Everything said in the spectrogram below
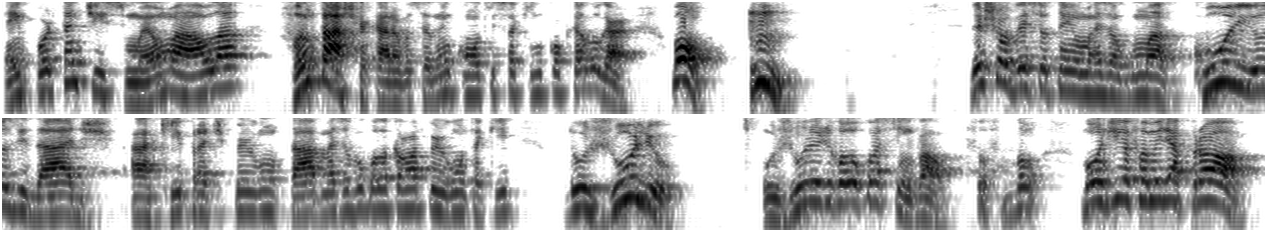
é importantíssimo. É uma aula fantástica, cara. Você não encontra isso aqui em qualquer lugar. Bom, deixa eu ver se eu tenho mais alguma curiosidade aqui para te perguntar, mas eu vou colocar uma pergunta aqui do Júlio. O Júlio ele colocou assim, Val. Bom, bom dia, família Pro.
